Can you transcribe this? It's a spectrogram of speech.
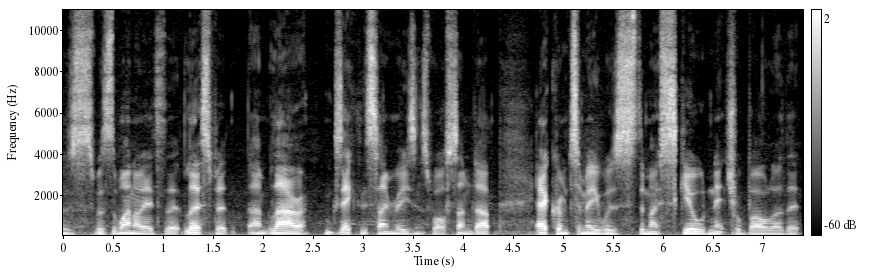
was was the one I add to that list, but um, Lara exactly the same reasons, well summed up. Akram to me was the most skilled natural bowler that,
